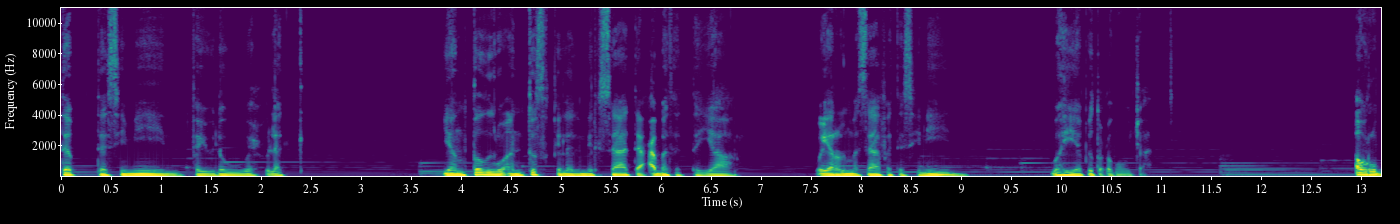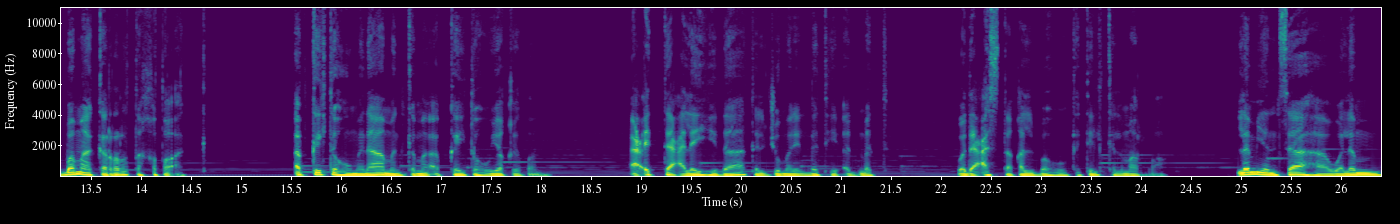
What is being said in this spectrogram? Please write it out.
تبتسمين فيلوح لك. ينتظر أن تثقل المرساة عبث التيار ويرى المسافة سنين وهي بضع موجات. أو ربما كررت خطأك أبكيته مناما كما أبكيته يقظا. أعدت عليه ذات الجمل التي أدمت ودعست قلبه كتلك المرة. لم ينساها ولم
